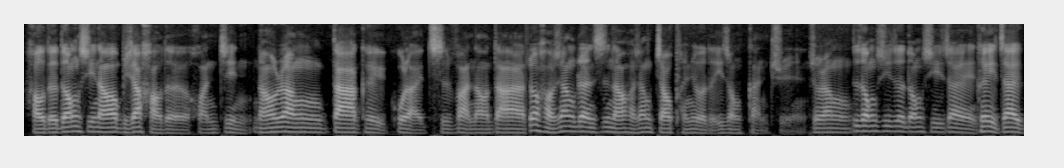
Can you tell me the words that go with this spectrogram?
好的东西，然后比较好的环境，然后让大家可以过来吃饭，然后大家就好像认识，然后好像交朋友的一种感觉，就让吃东西这东西在可以在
